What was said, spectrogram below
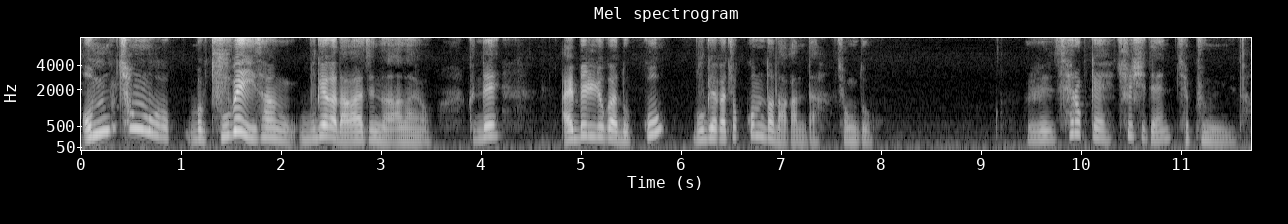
엄청 뭐, 막 두 배 이상 무게가 나가지는 않아요. 근데 알밸류가 높고 무게가 조금 더 나간다 정도. 새롭게 출시된 제품입니다.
